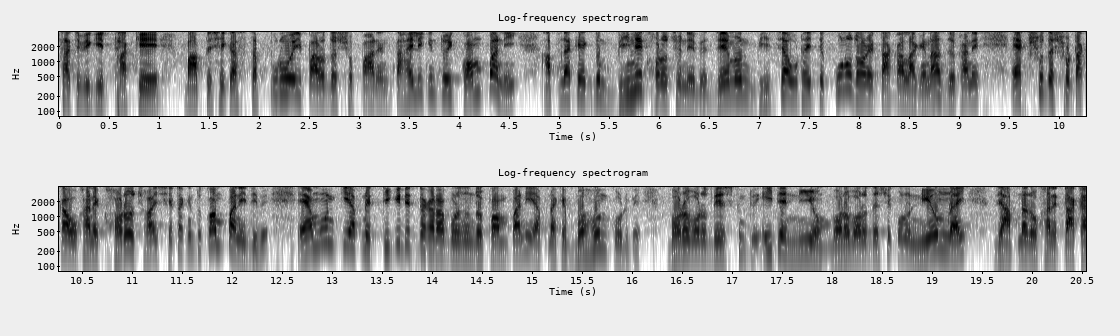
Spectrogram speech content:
সার্টিফিকেট থাকে, বা আপনি সেই কাজটা পুরোই পারদর্শ পারেন, তাহলে কিন্তু ওই কোম্পানি আপনাকে একদম বিনে খরচে নেবে। যেমন ভিসা উঠাইতে কোনো ধরনের টাকা লাগে না, যেখানে একশো দেড়শো টাকা ওখানে খরচ হয়, সেটা কিন্তু কোম্পানি দিবে। এমনকি আপনার টিকিটের টাকাটা পর্যন্ত কোম্পানি আপনাকে বহন করবে। বড় বড় দেশ কিন্তু এইটা নিয়ম। বড় বড় দেশে কোনো নিয়ম নাই যে আপনার ওখানে টাকা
